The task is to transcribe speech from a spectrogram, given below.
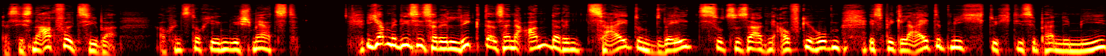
Das ist nachvollziehbar, auch wenn es doch irgendwie schmerzt. Ich habe mir dieses Relikt aus einer anderen Zeit und Welt sozusagen aufgehoben. Es begleitet mich durch diese Pandemie,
